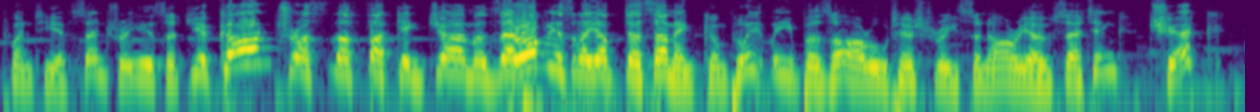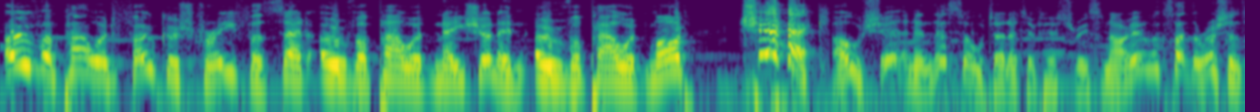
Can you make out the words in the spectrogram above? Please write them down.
20th century is that you can't trust the fucking Germans. They're obviously up to something. Completely bizarre old history scenario setting. Check. Overpowered focus tree for said overpowered nation in overpowered mod. Check! Oh shit, and in this alternative history scenario, it looks like the Russians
